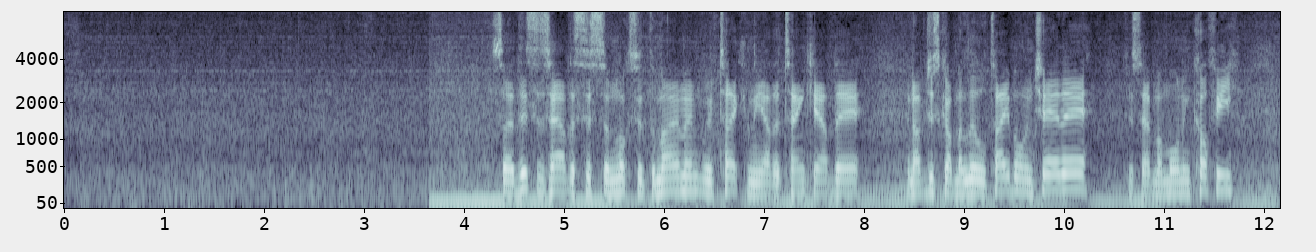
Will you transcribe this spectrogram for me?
So this is how the system looks at the moment. We've taken the other tank out there, and I've just got my little table and chair there, just have my morning coffee,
